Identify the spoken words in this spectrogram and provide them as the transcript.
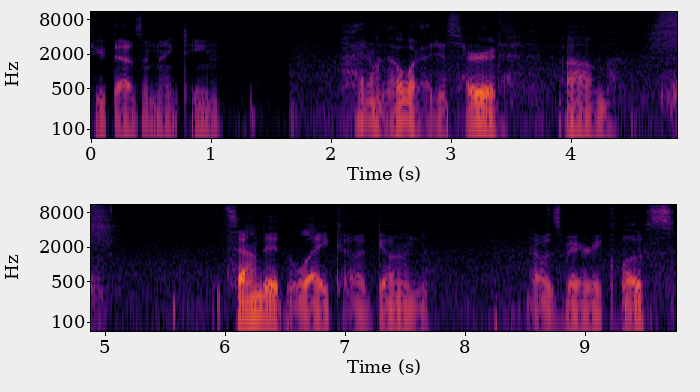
2019. I don't know what I just heard. Um, it sounded like a gun that was very close,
